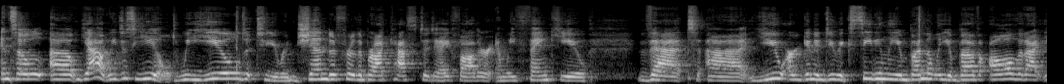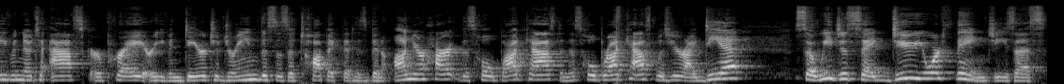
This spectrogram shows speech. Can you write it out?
And so, uh, yeah, we just yield. We yield to your agenda for the broadcast today, Father, and we thank you that uh, you are going to do exceedingly abundantly above all that I even know to ask or pray or even dare to dream. This is a topic that has been on your heart. This whole podcast and this whole broadcast was your idea. So we just say, do your thing, Jesus.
